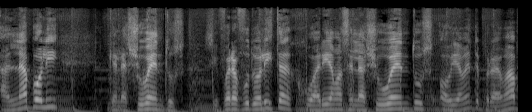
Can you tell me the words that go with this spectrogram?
al Napoli que a la Juventus. Si fuera futbolista, jugaría más en la Juventus, obviamente, pero además,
